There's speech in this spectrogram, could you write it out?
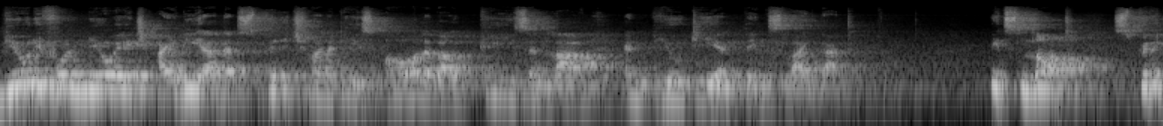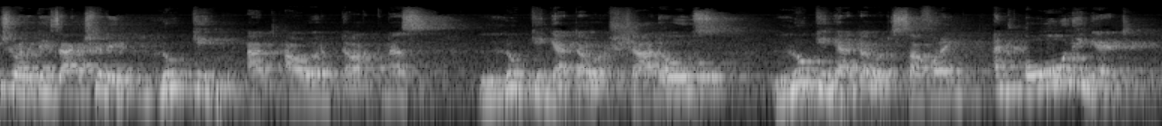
beautiful new age idea that spirituality is all about peace and love and beauty and things like that. It's not. Spirituality is actually looking at our darkness, looking at our shadows, looking at our suffering and owning it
